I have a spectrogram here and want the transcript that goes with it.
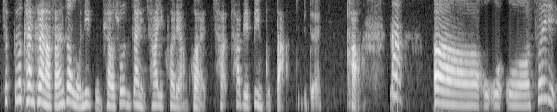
这个看看了，反正这种稳定股票，说实在，你差一块两块，差差别并不大，对不对？好，那呃，我我我所以。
